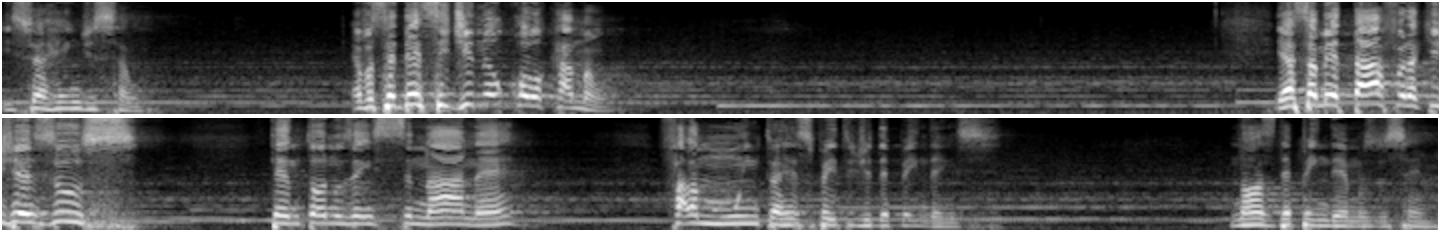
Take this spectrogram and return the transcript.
Isso é rendição. É você decidir não colocar a mão. E essa metáfora que Jesus tentou nos ensinar, né? Fala muito a respeito de dependência. Nós dependemos do Senhor.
